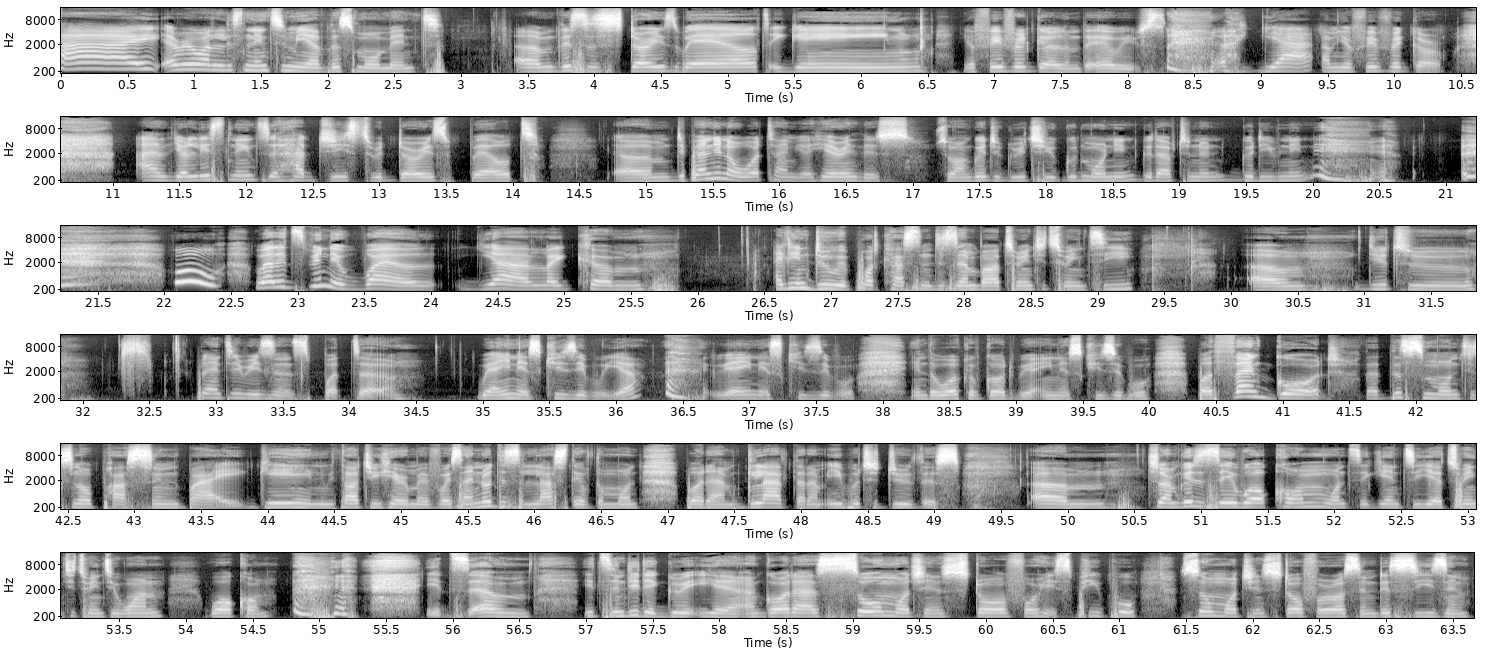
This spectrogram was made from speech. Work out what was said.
Hi, everyone listening to me at this moment. Um, this is Doris Belt again, your favorite girl in the airwaves. yeah, I'm your favorite girl. And you're listening to Hard Gist with Doris Belt. Um, depending on what time you're hearing this, so I'm going to greet you good morning, good afternoon, good evening. Ooh, well, it's been a while. Yeah, like um, I didn't do a podcast in December 2020 um, due to plenty reasons, but uh, we are inexcusable, yeah? we are inexcusable. In the work of God, we are inexcusable. But thank God that this month is not passing by again without you hearing my voice. I know this is the last day of the month, but I'm glad that I'm able to do this. Um, so I'm going to say welcome once again to year 2021. Welcome. it's um it's indeed a great year and God has so much in store for his people, so much in store for us in this season.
